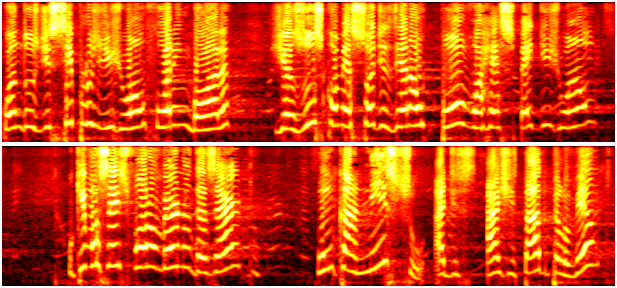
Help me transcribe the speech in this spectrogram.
Quando os discípulos de João foram embora, Jesus começou a dizer ao povo a respeito de João: O que vocês foram ver no deserto? Um caniço agitado pelo vento?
